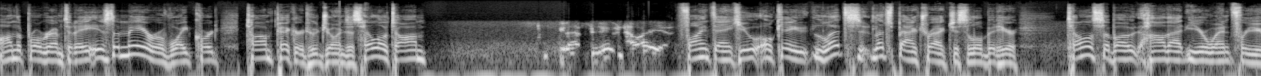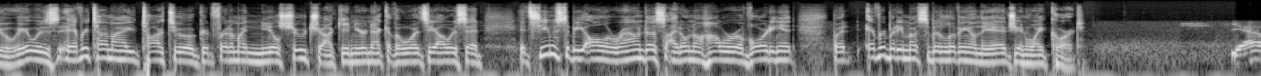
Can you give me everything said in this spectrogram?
on the program today is the mayor of Whitecourt, Tom Pickard, who joins us. Hello, Tom. Good afternoon. How are you? Fine, thank you. Okay, let's let's backtrack just a little bit here. Tell us about how that year went for you. It was every time I talked to a good friend of mine, Neil Shuchuk, in your neck of the woods, he always said, It seems to be all around us. I don't know how we're avoiding it, but everybody must have been living on the edge in Whitecourt. Yeah,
